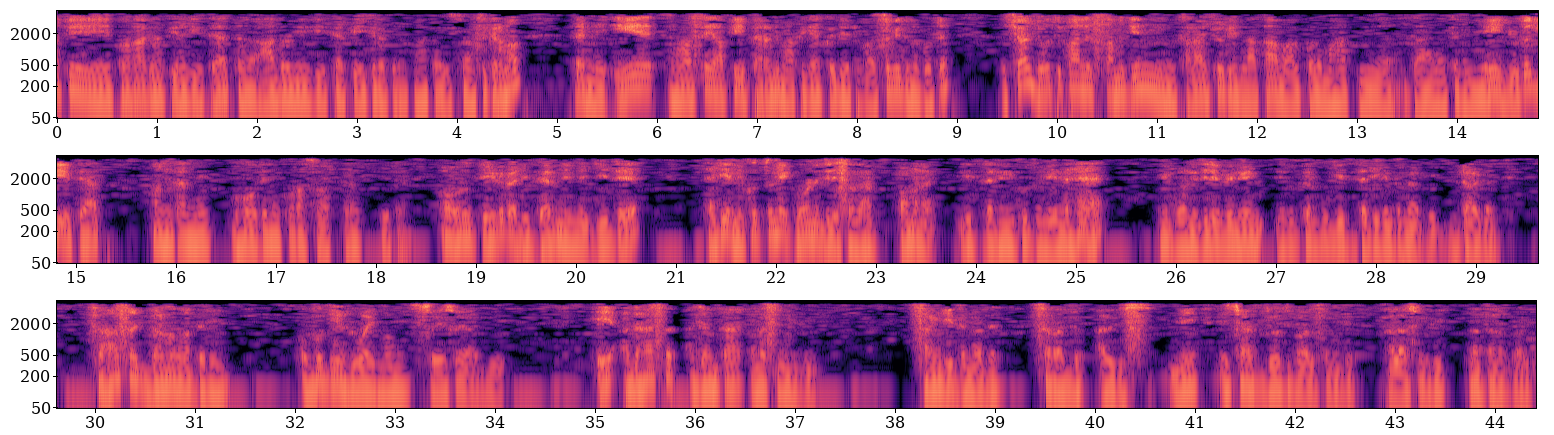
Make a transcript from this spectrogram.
අපි තෝරාගෙන තියෙන ගීතයත් ආදරණීය ගීතයක් වෙයි කියලා පිළිත් මහතා විශ්වාස කරනවා. දැන් ඒ රසය අපි පැරණි මතකයක් විදිහට රස විඳිනකොට විශාල් ජෝතිපාල සමගින් කලාශූරී ලතා වල්පොල මහත්මිය ගායනා කරන මේ යුග ගීතයත් මම හිතන්නේ බොහෝ දෙනෙකු රසවත් කර ගීතයක්. අවුරුදු 30කට වැඩි පැරණි මේ ගීතය ඇටිය නිකුත් වුණේ ගෝණදිලි සඳහා පමණයි. ගීත දැඩි නිකුත් වුණේ නැහැ. මේ ගෝණදිලි වෙනුවෙන් නිකුත් කරපු ගීත දැඩියෙන් තමයි අපි උදාගත්තේ. සාසක් දනව අතරින් ඔබගේ රුවයි මම සොය සොයා ගියේ. ඒ අදහස අජන්තා කනසිංහගේ සංගීත නද සරද්ද අල්විස් මේ එච්.ආර්. ජෝතිපාල සමග කලාසූරි ලතා වල්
